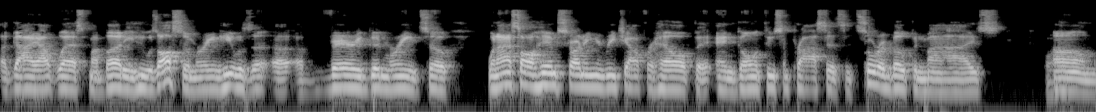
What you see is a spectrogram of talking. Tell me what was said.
a guy out west my buddy who was also a marine he was a, a, a very good marine so when I saw him starting to reach out for help and going through some process, it sort of opened my eyes. Wow. Um,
